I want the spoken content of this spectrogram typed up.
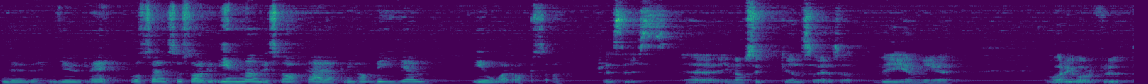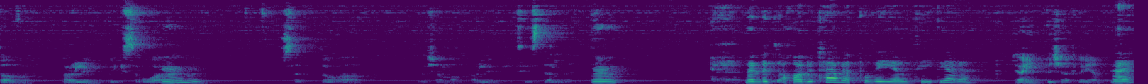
nu i juli och sen så sa du innan vi startade här att ni har VM i år också. Precis. Eh, inom cykel så är det så att VM är varje år förutom Paralympics år. Mm. Så då, då kör man Paralympics istället. Mm. Men har du tävlat på VM tidigare? Jag har inte kört VM tidigare. Nej.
